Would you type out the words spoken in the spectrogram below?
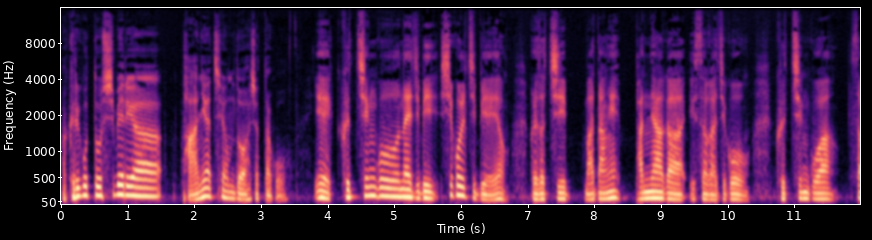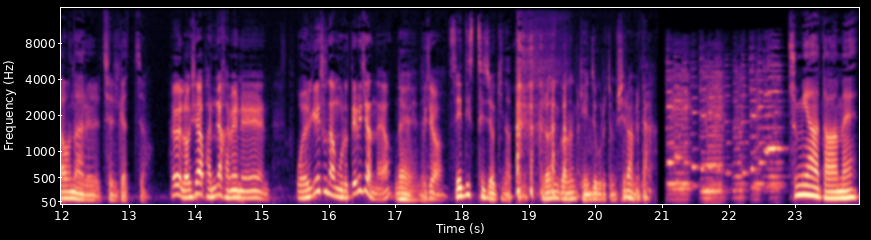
아, 그리고 또 시베리아 바냐 체험도 하셨다고. 예, 그 친구네 집이 시골집이에요. 그래서 집 마당에 반야가 있어가지고 그 친구와 사우나를 즐겼죠. 그 러시아 반야 가면은 월계수 나무로 때리지 않나요? 네, 네. 그죠? 세디스트적인 어떤 그런 거는 개인적으로 좀 싫어합니다. 수미아 다음에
